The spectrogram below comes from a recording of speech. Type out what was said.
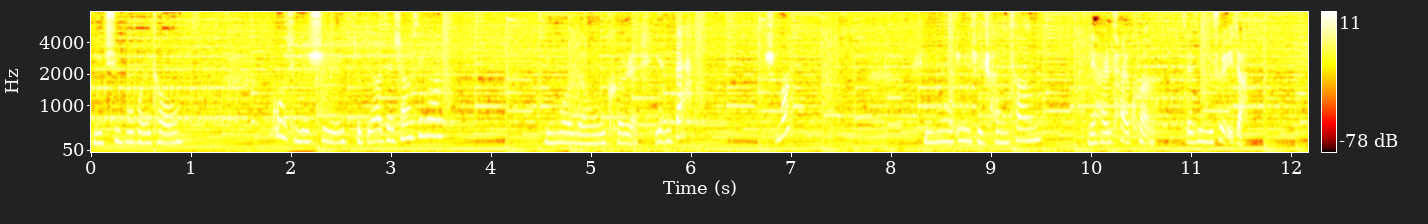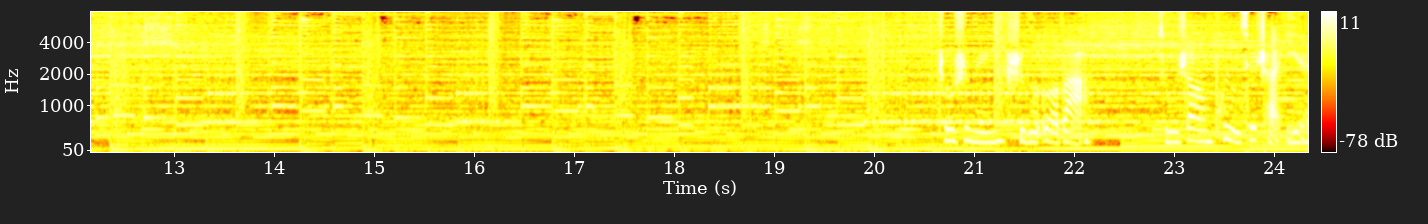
一去不回头。过去的事就不要再伤心啦。雨墨忍无可忍，眼袋，什么？雨墨意识船舱，你还是太困了再进去睡一觉。周世宁是个恶霸祖上颇有些产业。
